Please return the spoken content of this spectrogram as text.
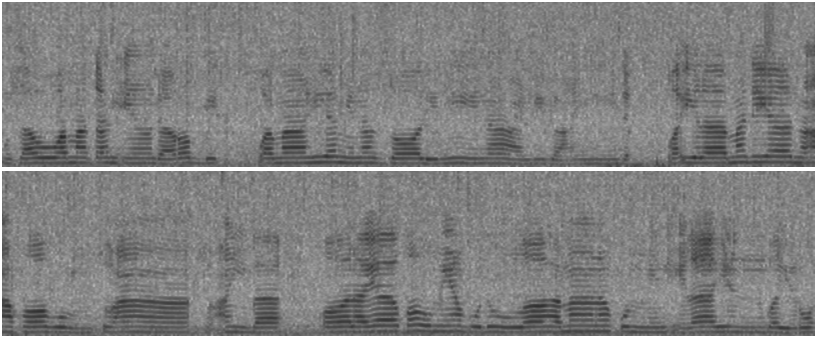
musawwamatan inda rabbik wa ma hiya minaz zalimina biba'id wa ila madyana akhahum su'aiba. Qala ya qaumi ibudullaha ma lakum min ilahin gairuh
